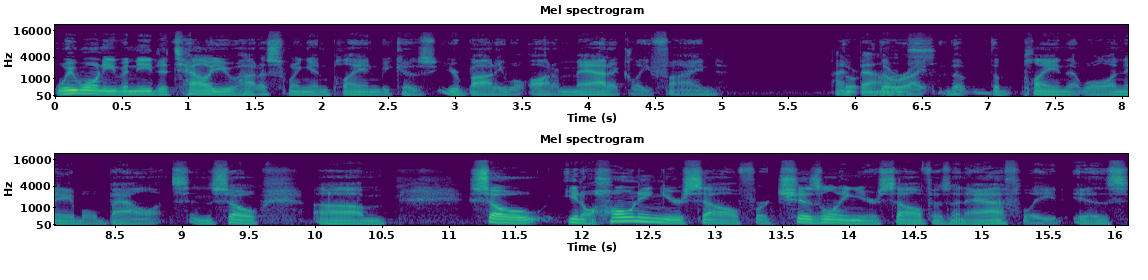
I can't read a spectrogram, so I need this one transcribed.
we won't even need to tell you how to swing in plane because your body will automatically find. Find the, the right the, the plane that will enable balance and so um, so you know honing yourself or chiseling yourself as an athlete is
